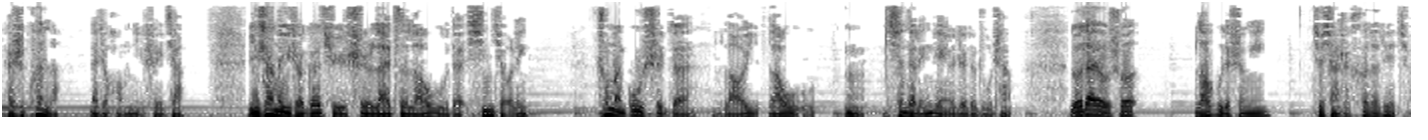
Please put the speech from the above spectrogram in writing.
还是困了，那就哄你睡觉。以上的一首歌曲是来自老五的新酒令，充满故事的老一老五。嗯，现在零点乐队的主唱罗大佑说，老五的声音就像是喝了烈酒。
